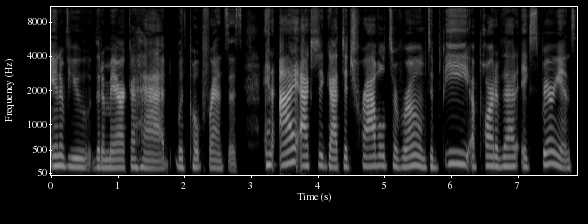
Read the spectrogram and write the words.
interview that America had with Pope Francis. And I actually got to travel to Rome to be a part of that experience,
